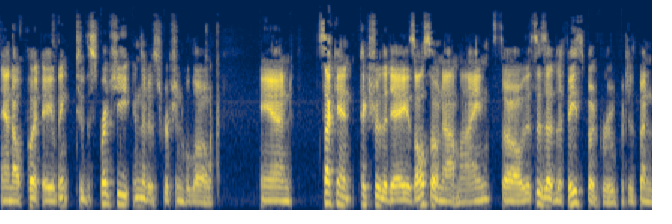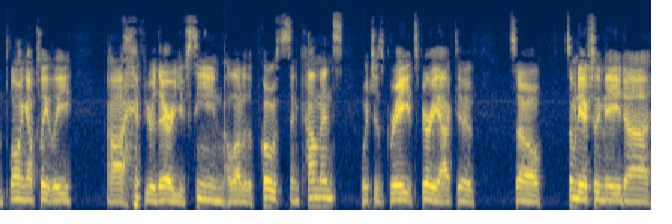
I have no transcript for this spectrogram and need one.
and I'll put a link to the spreadsheet in the description below. And second picture of the day is also not mine. So this is at the Facebook group, which has been blowing up lately. Uh, if you're there, you've seen a lot of the posts and comments, which is great. It's very active. So somebody actually made uh,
